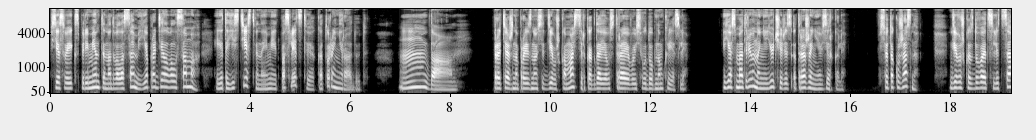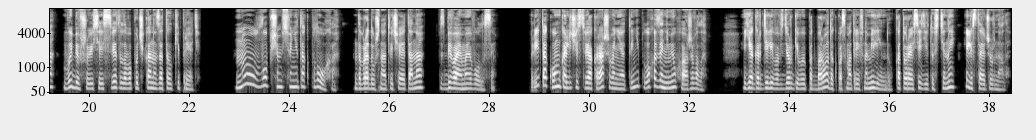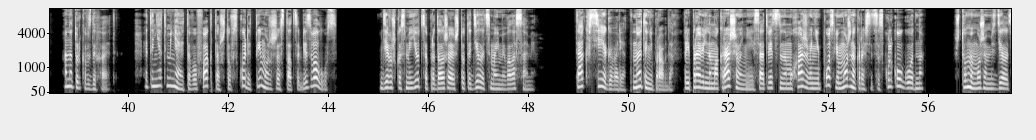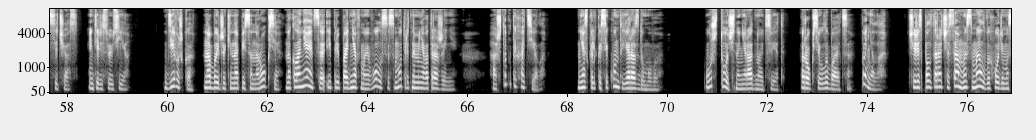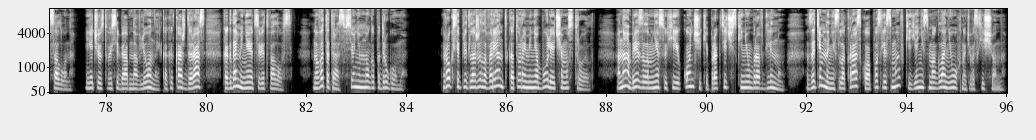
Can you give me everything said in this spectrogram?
Все свои эксперименты над волосами я проделывала сама, и это, естественно, имеет последствия, которые не радуют. «М-да», — протяжно произносит девушка-мастер, когда я устраиваюсь в удобном кресле. Я смотрю на нее через отражение в зеркале. Все так ужасно?» Девушка сдувает с лица выбившуюся из светлого пучка на затылке прядь. «Ну, в общем, все не так плохо», — добродушно отвечает она, взбивая мои волосы. «При таком количестве окрашивания ты неплохо за ними ухаживала». Я горделиво вздергиваю подбородок, посмотрев на Мелинду, которая сидит у стены и листает журналы. Она только вздыхает. «Это не отменяет того факта, что вскоре ты можешь остаться без волос». Девушка смеется, продолжая что-то делать с моими волосами. Так все говорят, но это неправда. При правильном окрашивании и соответственном ухаживании после можно краситься сколько угодно. Что мы можем сделать сейчас? Интересуюсь я. Девушка, на бейджике написано «Рокси», наклоняется и, приподняв мои волосы, смотрит на меня в отражении. «А что бы ты хотела?» Несколько секунд я раздумываю. «Уж точно не родной цвет». Рокси улыбается. «Поняла». Через полтора часа мы с Мел выходим из салона. Я чувствую себя обновленной, как и каждый раз, когда меняю цвет волос. Но в этот раз все немного по-другому. Рокси предложила вариант, который меня более чем устроил. Она обрезала мне сухие кончики, практически не убрав длину, затем нанесла краску, а после смывки я не смогла не охнуть восхищенно.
